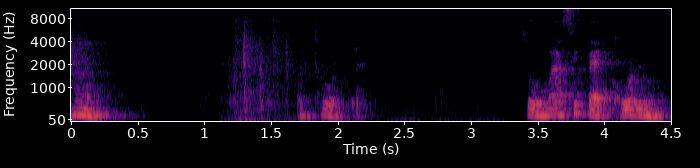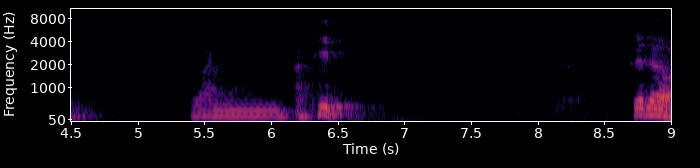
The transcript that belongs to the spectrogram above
อืมขอโทษส่งมาสิบแปดคน วันอาทิตย์ เสร็จแล้ว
